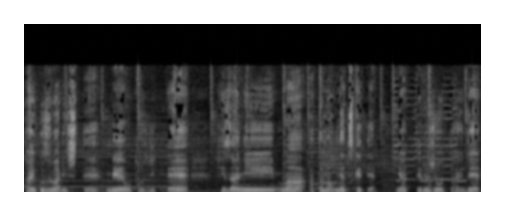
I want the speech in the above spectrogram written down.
体育座りして目を閉じて膝に、まあ、頭をねつけてやってる状態で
